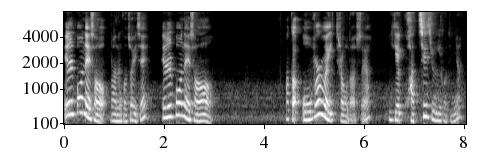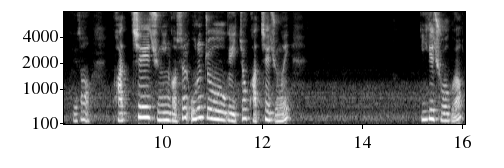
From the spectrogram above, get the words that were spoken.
일본에서라는 거죠, 이제. 일본에서 아까 overweight라고 나왔어요. 이게 과체중이거든요. 그래서 과체중인 것은 오른쪽에 있죠. 과체중의 이게 주어고요.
